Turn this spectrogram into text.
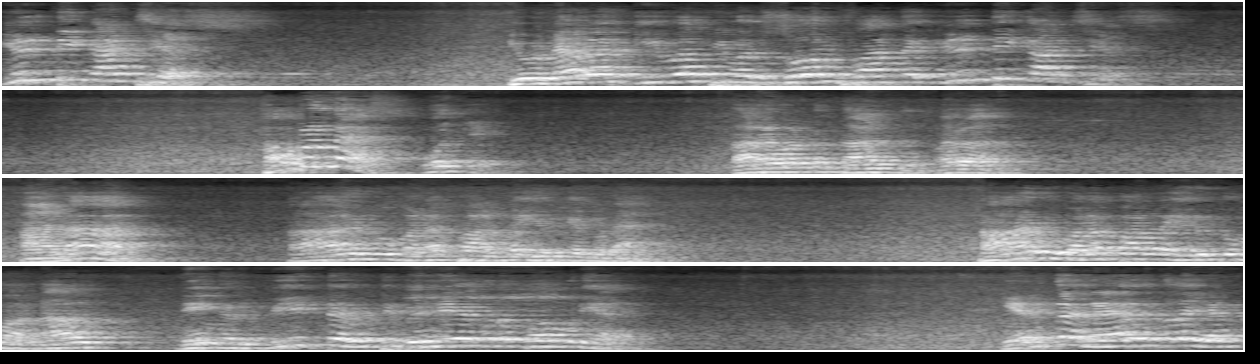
guilty conscience. You never give up your soul for the guilty conscience. Humbleness okay. Okay தரவட்டம் தாழ்ந்து பரவாயில்ல. ஆனா தாழ்வு மனப்பான்மை இருக்கக்கூடாது. தாழ்வு மனப்பான்மை இருக்குமானால் நீங்கள் வீட்டை விட்டு வெளியே கூட போக முடியாது. எந்த நேரத்துல என்ன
